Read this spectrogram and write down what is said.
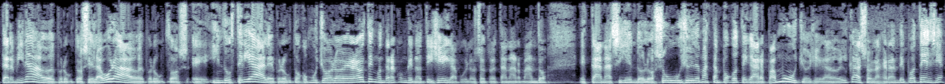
terminados, de productos elaborados, de productos eh, industriales, de productos con mucho valor agregado, te encontrarás con que no te llega porque los otros están armando, están haciendo lo suyo y demás, tampoco te garpa mucho, llegado el caso, las grandes potencias,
